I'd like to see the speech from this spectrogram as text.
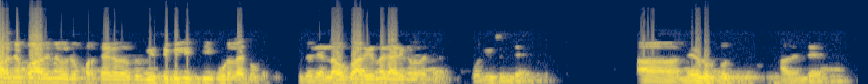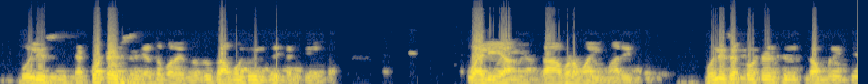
പറഞ്ഞപ്പോൾ അതിന് ഒരു പ്രത്യേകത ഒരു വിസിബിലിറ്റി കൂടുതലായിട്ടുണ്ട്. ഇതൊക്കെ എല്ലാവർക്കും അറിയുന്ന കാര്യങ്ങൾ തന്നെ. പോലീസിന്റെ നേതൃത്വത്തിൽ അതിന്റെ പോലീസ് ഹെഡ്ക്വാർട്ടേഴ്സ് എന്ന് പറയുന്നത് സാമൂഹ്യ ശക്തികളുടെ വലിയ താവളമായി മാറിയിരിക്കുന്നു. പോലീസ് ഹെഡ്ക്വാർട്ടേഴ്സിൽ കംപ്ലീറ്റ്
